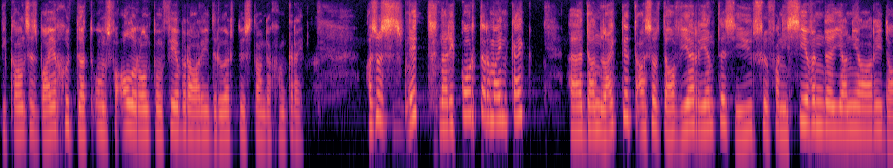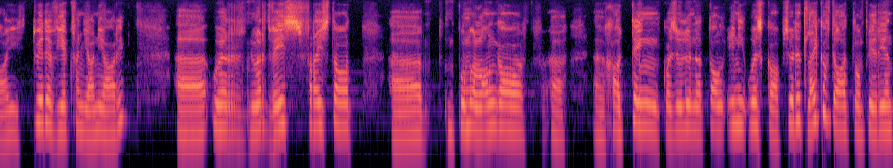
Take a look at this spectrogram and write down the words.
Die kans is baie goed dat ons veral rondom Februarie droër toestande gaan kry. As ons net na die korttermyn kyk, uh dan lyk dit asof daar weer reën is hier so van die 7de Januarie, daai tweede week van Januarie. Uh oor Noordwes, Vrystaat, uh Mpumalanga, uh uh Gauteng, KwaZulu-Natal en die Oos-Kaap. So dit lyk of daar 'n klompie reën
